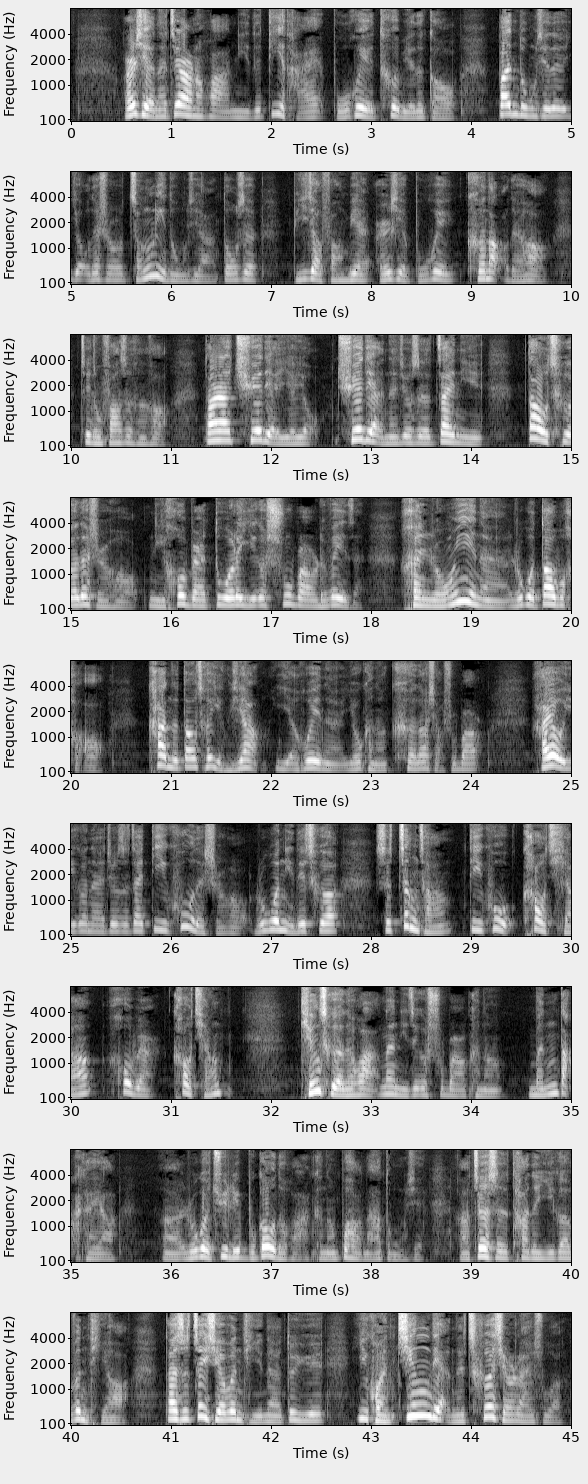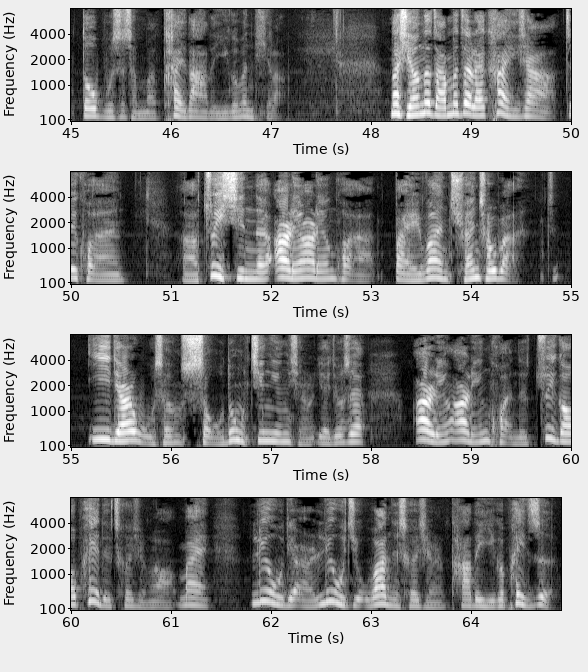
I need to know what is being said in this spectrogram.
而且呢这样的话，你的地台不会特别的高，搬东西的有的时候整理东西啊都是。比较方便，而且不会磕脑袋哈，这种方式很好。当然，缺点也有，缺点呢就是在你倒车的时候，你后边多了一个书包的位置，很容易呢，如果倒不好，看着倒车影像也会呢有可能磕到小书包。还有一个呢，就是在地库的时候，如果你的车是正常地库靠墙后边靠墙停车的话，那你这个书包可能门打开呀。啊如果距离不够的话，可能不好拿东西啊，这是它的一个问题啊。但是这些问题呢，对于一款经典的车型来说，都不是什么太大的一个问题了。那行，那咱们再来看一下这款啊最新的2020款百万全球版，这1.5升手动精英型，也就是2020款的最高配的车型啊，卖6.69万的车型，它的一个配置。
